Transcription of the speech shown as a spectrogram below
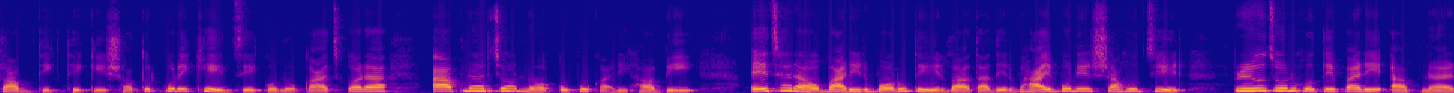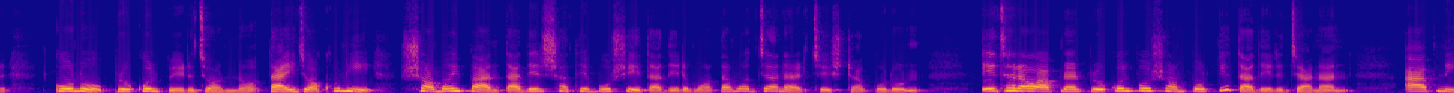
সব দিক থেকে সতর্ক রেখে যে কোনো কাজ করা আপনার জন্য উপকারী হবে। এছাড়াও বাড়ির বড়দের বা তাদের ভাই বোনের সাহায্যের প্রয়োজন হতে পারে আপনার কোনো প্রকল্পের জন্য। তাই যখনই সময় পান, তাদের সাথে বসে তাদের মতামত জানার চেষ্টা করুন। এছাড়াও আপনার প্রকল্প সম্পর্কে তাদের জানান। আপনি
